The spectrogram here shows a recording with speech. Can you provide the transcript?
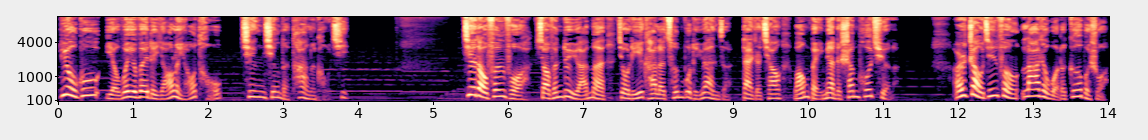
六姑也微微的摇了摇头，轻轻的叹了口气。接到吩咐，小分队员们就离开了村部的院子，带着枪往北面的山坡去了。而赵金凤拉着我的胳膊说：“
